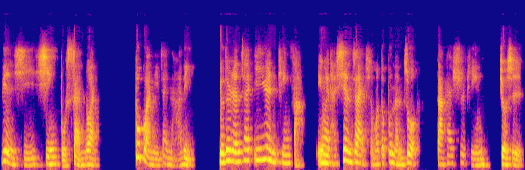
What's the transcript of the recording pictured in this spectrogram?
练习心不散乱。不管你在哪里。有的人在医院听法，因为他现在什么都不能做，打开视频就是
